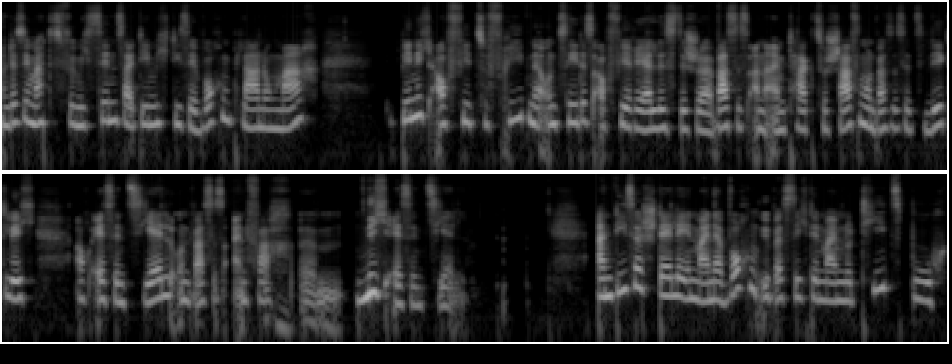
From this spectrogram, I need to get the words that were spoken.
Und deswegen macht es für mich Sinn, seitdem ich diese Wochenplanung mache, bin ich auch viel zufriedener und sehe das auch viel realistischer, was ist an einem Tag zu schaffen und was ist jetzt wirklich auch essentiell und was ist einfach ähm, nicht essentiell. An dieser Stelle in meiner Wochenübersicht in meinem Notizbuch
